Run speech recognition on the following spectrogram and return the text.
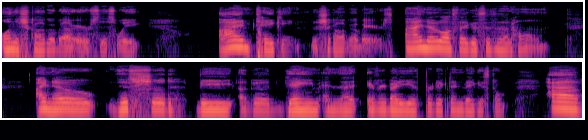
on the Chicago Bears this week. I'm taking the Chicago Bears. I know Las Vegas is at home. I know this should be a good game and that everybody is predicting Vegas to have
